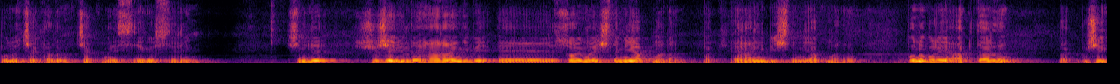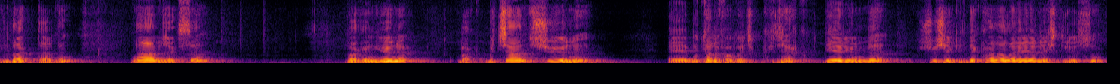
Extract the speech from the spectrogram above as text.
bunu çakalım. Çakmayı size göstereyim. Şimdi şu şekilde herhangi bir e, soyma işlemi yapmadan, bak herhangi bir işlemi yapmadan bunu buraya aktardın. Bak bu şekilde aktardın. Ne yapacaksın? Bakın yönü, bak bıçağın şu yönü e, bu tarafa bakacak. Diğer yönde şu şekilde kanala yerleştiriyorsun.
